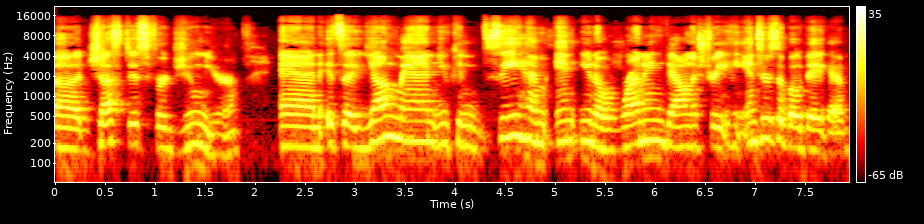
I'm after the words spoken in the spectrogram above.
uh, Justice for Junior. And it's a young man. You can see him in, you know, running down the street. He enters a bodega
